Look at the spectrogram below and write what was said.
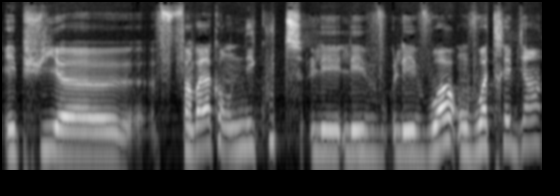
Et puis, enfin voilà, quand on écoute les, voix, on voit très bien,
